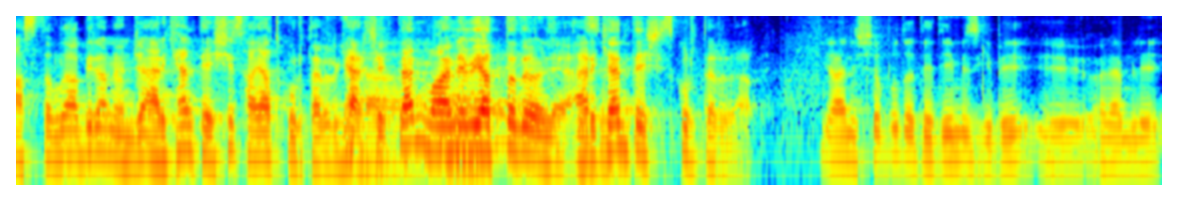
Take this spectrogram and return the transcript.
hastalığa bir an önce erken teşhis hayat kurtarır gerçekten. Maneviyatta da öyle. Erken teşhis kurtarır abi. Yani işte bu da dediğimiz gibi e, önemli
